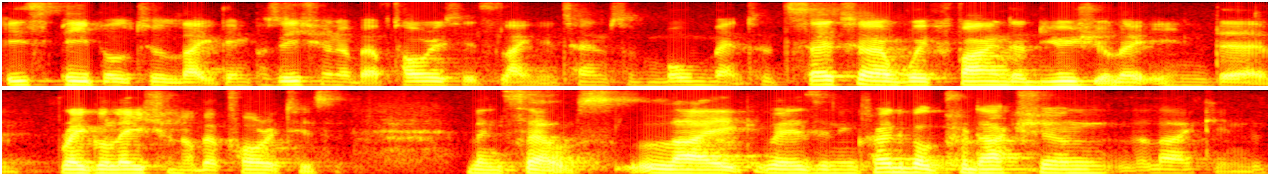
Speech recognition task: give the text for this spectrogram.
these people to like the imposition of authorities, like in terms of movement, etc., we find that usually in the regulation of authorities themselves. Like there's an incredible production, like in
